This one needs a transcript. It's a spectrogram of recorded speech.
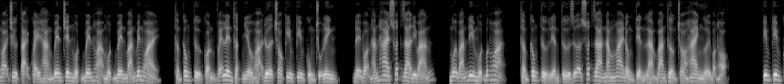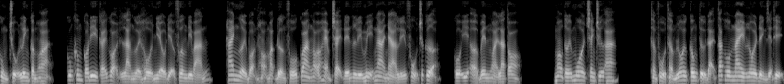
Ngoại trừ tại quầy hàng bên trên một bên họa một bên bán bên ngoài, thẩm công tử còn vẽ lên thật nhiều họa đưa cho kim kim cùng trụ linh, để bọn hắn hai xuất ra đi bán, mỗi bán đi một bức họa, thẩm công tử liền từ giữa xuất ra năm mai đồng tiền làm ban thưởng cho hai người bọn họ. Kim kim cùng trụ linh cầm họa, cũng không có đi cái gọi là người hồ nhiều địa phương đi bán hai người bọn họ mặc đường phố qua ngõ hẻm chạy đến lý mỹ nga nhà lý phủ trước cửa, cố ý ở bên ngoài la to. Mau tới mua tranh chữ a. Thẩm phủ thẩm lôi công tử đại tác hôm nay lôi đình diện thị.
